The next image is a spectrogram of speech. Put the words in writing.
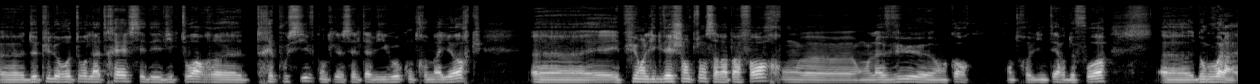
euh, depuis le retour de la trêve, c'est des victoires euh, très poussives contre le Celta Vigo, contre Mallorca. et puis en Ligue des Champions, ça va pas fort. On, l'a vu encore contre l'Inter deux fois. donc voilà,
